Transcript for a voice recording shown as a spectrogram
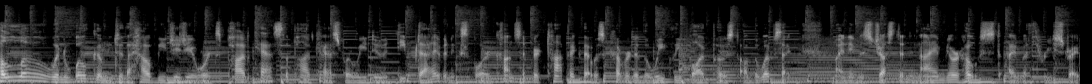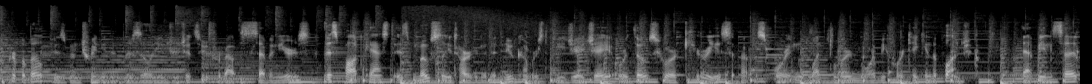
Hello, and welcome to the How BJJ Works podcast, the podcast where we do a deep dive and explore a concept or topic that was covered in the weekly blog post on the website. My name is Justin, and I am your host. I'm a three stripe purple belt who's been training in Brazilian Jiu Jitsu for about seven years. This podcast is mostly targeted at newcomers to BJJ or those who are curious about the sport and would like to learn more before taking the plunge. That being said,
